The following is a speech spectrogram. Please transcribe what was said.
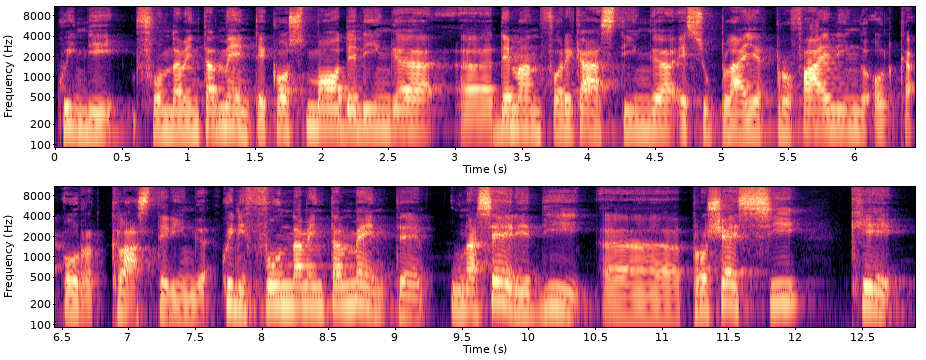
Quindi fondamentalmente cost modeling, uh, demand forecasting e supplier profiling or, clustering. Quindi fondamentalmente una serie di uh, processi che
